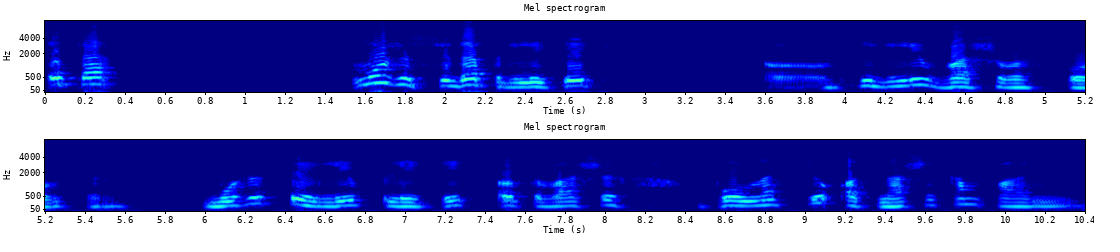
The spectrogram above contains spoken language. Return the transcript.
это может сюда прилететь э, перелив вашего спонсора. Может прилив лететь от ваших, полностью от нашей компании.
